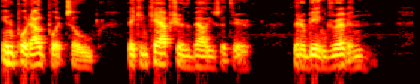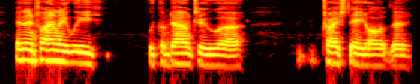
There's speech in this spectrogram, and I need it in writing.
input-output, so they can capture the values that they're that are being driven. And then finally, we we come down to uh, tri-state all of the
